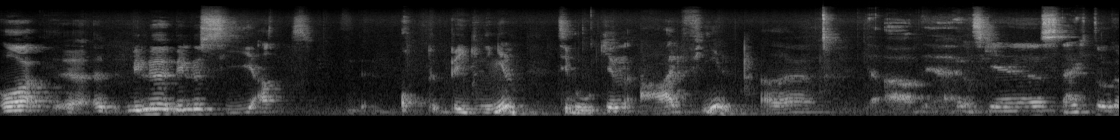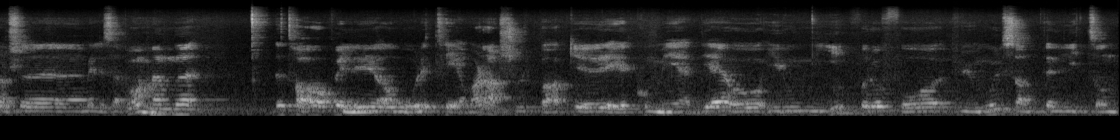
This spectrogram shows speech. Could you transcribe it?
og eh, vil, du, vil du si at oppbygningen til boken er fin? Eh, Ja, det er ganske sterkt å kanskje melde seg på, men det tar opp veldig alvorlige temaer da, skjult bak ren komedie og ironi for å få humor samt en litt sånn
